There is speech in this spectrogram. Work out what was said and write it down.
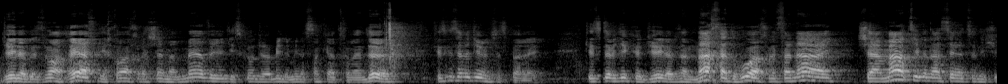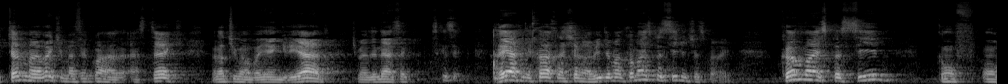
Dieu a besoin, Réach un merveilleux discours du Rabbi de 1982. Qu'est-ce que ça veut dire une chose pareille? Qu'est-ce que ça veut dire que Dieu il a besoin de Je suis tellement heureux que tu m'as fait quoi un, steak, maintenant tu m'as envoyé une grillade, tu m'as donné un steak. Qu'est-ce que c'est Rabbi demande comment est-ce possible une chose pareille Comment est-ce possible qu'on on,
